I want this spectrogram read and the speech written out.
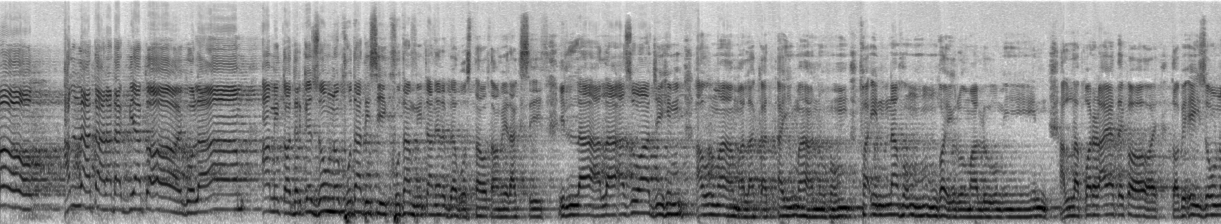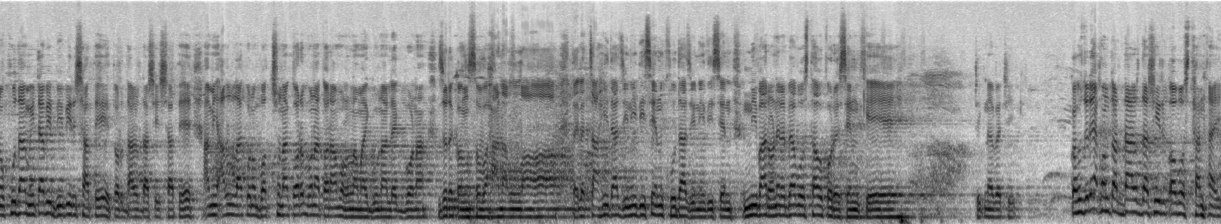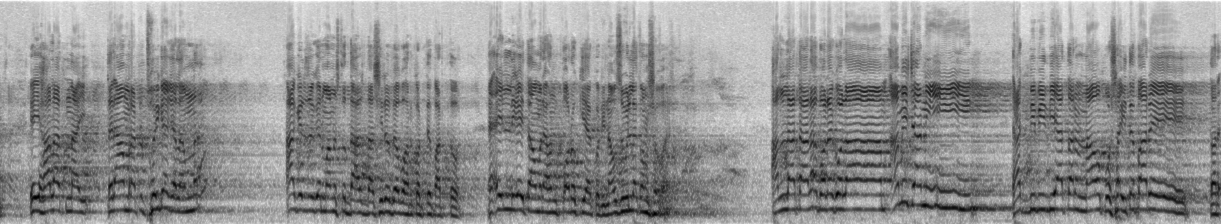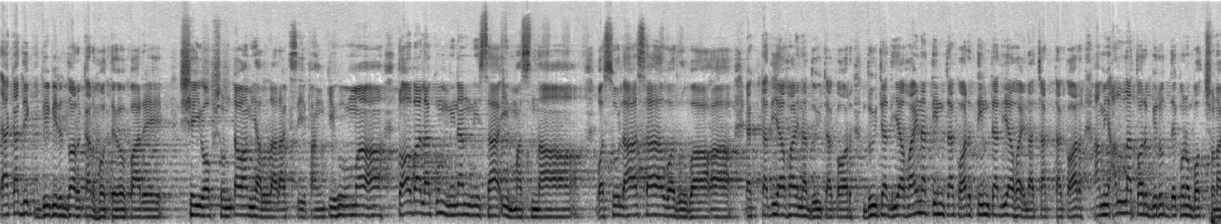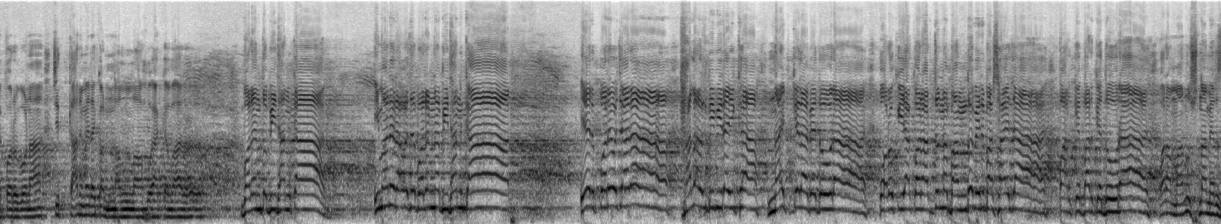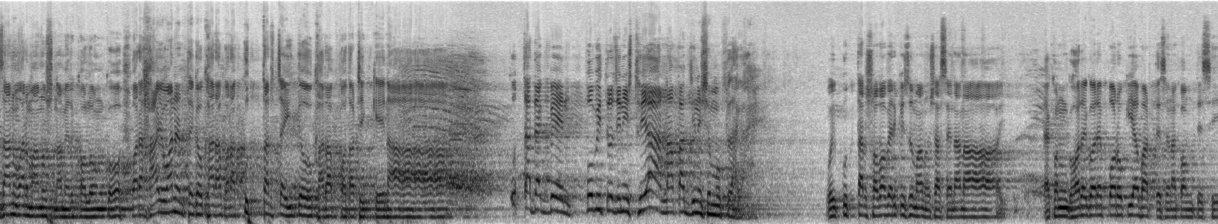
আল্লাহ তারা ডাক দিয়া কয়, গোলাম, আমি তোদেরকে যৌন ক্ষুদা দিছি ক্ষুদা মিটানের ব্যবস্থাও তো আমি রাখছি। ইল্লা আলা আজওয়া জিহিম আউমা মালাকাত আইমানুহুম ফাইন্নাহুম গায়রু মালুমিন। আল্লাহ পরের আয়াতে কয়, তবে এই যৌন ক্ষুদা মিটাবি বিবির সাথে, তোর দাস দাসীর সাথে। আমি আল্লাহ কোনো বচ্ছনা করব না, তোর আমল নামায় গুণা লিখব না। জোরে কন সোবাহান আল্লাহ তাইলে চাহিদা যিনি দিছেন ক্ষুদা যিনি দিছেন, নিবারণের ব্যবস্থাও করেছেন। কে ঠিক না বে ঠিক? হুজুরে, এখন তো আর দাস দাসীর অবস্থা নাই, এই হালাত নাই, তাহলে আমরা তো ঠইকা গেলাম না? আগের যুগের মানুষ তো দাস দাসীরও ব্যবহার করতে পারতো। এই লিগেই তো আমরা এখন পরকিয়া করি, নাউজুবিল্লাহ কোন সবাই আল্লাহ তাআলা বলে, গোলাম, আমি জানি এক বিবি দিয়া তার নাও পোষাইতে পারে তার একাধিক বিবির দরকার হতেও পারে। সেই অপশনটাও আমি আল্লাহ রাখছি। ফাঙ্কি হুমা তবালাকুম মিনান নিসা ই মাসনা ওয়াসুলাসা ওয়া রুবা একটা দিয়া হয় না দুইটা কর, দুইটা দিয়া হয় না তিনটা কর, তিনটা দিয়া হয় না চারটা কর। আমি আল্লাহ তোর বিরুদ্ধে কোনো বৎসনা করব না। চিৎকার মেরে কন্যা আল্লাহ একবার বলেন তো বিধান কার? ইমানের আওয়াজে বলেন না বিধান কার? এরপরেও যারা হালাল বিবি রাইখা নাইট ক্লাবে দৌড়ায়, পরকিয়া করার জন্য বান্ধবীর বাসায় যায়, পার্কে পার্কে দৌড়ায়। ওরা মানুষ নামের জানোয়ার, মানুষ নামের কলঙ্ক। ওরা হাইওয়ানের থেকেও খারাপ, ওরা কুত্তার চাইতেও খারাপ, কথা ঠিক না কুত্তা দেখবেন, পবিত্র জিনিস থুয়া নাপাক জিনিসে মুখ লাগায়। ওই কুত্তার স্বভাবের কিছু মানুষ আছে না নাই? এখন ঘরে ঘরে পরকিয়া বাড়তেছে না, কমতেছে।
